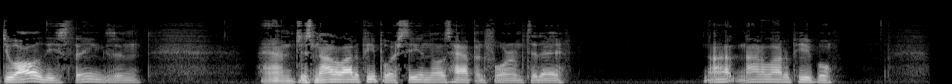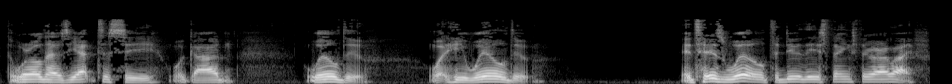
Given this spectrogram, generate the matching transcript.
do all of these things, and and just not a lot of people are seeing those happen for them today. Not not a lot of people. The world has yet to see what God will do, what He will do. It's His will to do these things through our life.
